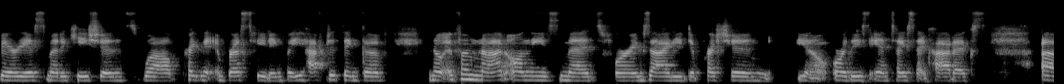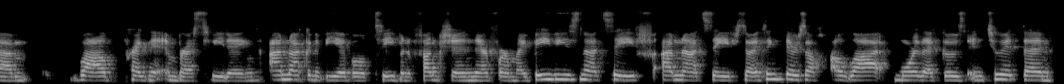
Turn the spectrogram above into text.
various medications while pregnant and breastfeeding but you have to think of you know if i'm not on these meds for anxiety depression you know, or these antipsychotics, um, while pregnant and breastfeeding. I'm not going to be able to even function. Therefore, my baby's not safe. I'm not safe. So I think there's a, a lot more that goes into it than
